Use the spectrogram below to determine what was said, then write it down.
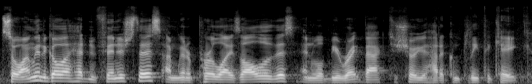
So I'm going to go ahead and finish this. I'm going to pearlize all of this and we'll be right back to show you how to complete the cake.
